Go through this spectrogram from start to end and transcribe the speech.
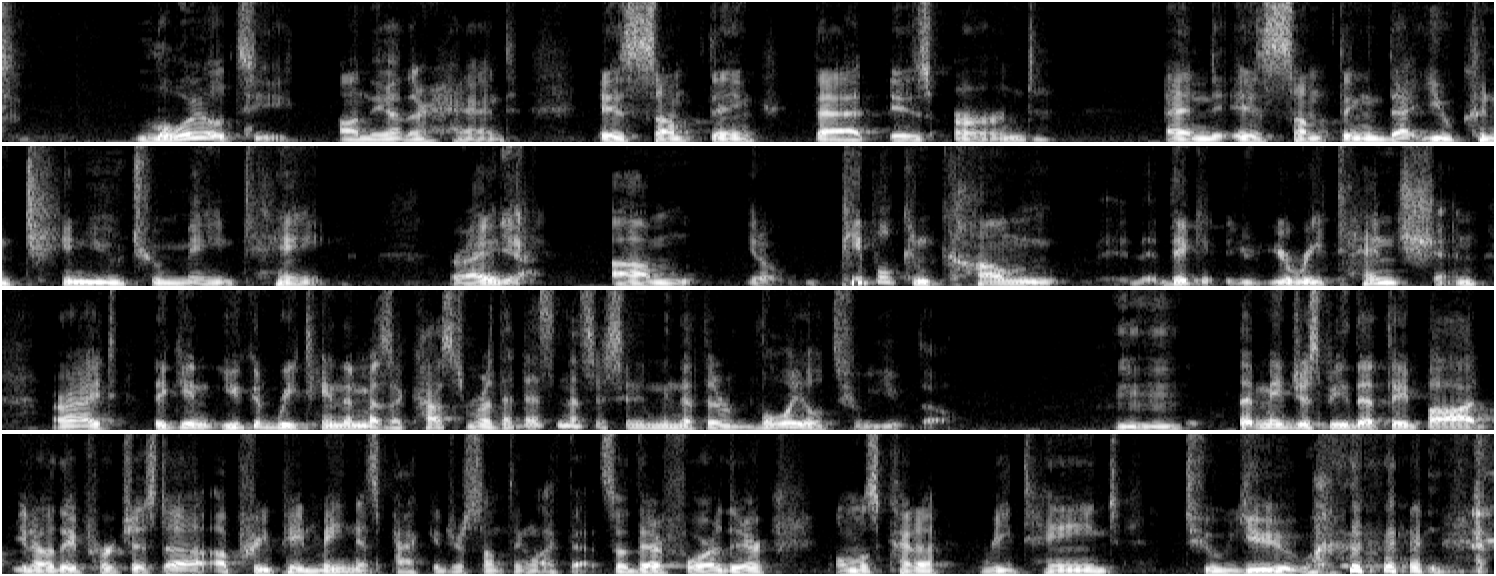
loyalty, on the other hand, is something that is earned and is something that you continue to maintain, right? Yeah. Um, you know, people can come they can, your retention, all right, they can you can retain them as a customer. That doesn't necessarily mean that they're loyal to you, though. Mm-hmm. That may just be that they bought, you know, they purchased a, a prepaid maintenance package or something like that. So therefore, they're almost kind of retained to you,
